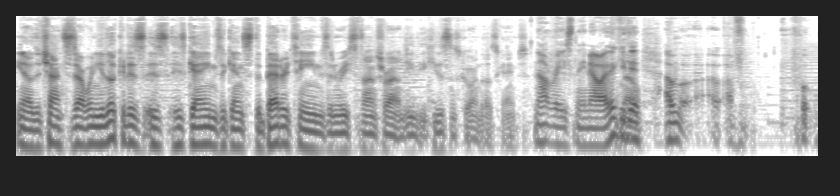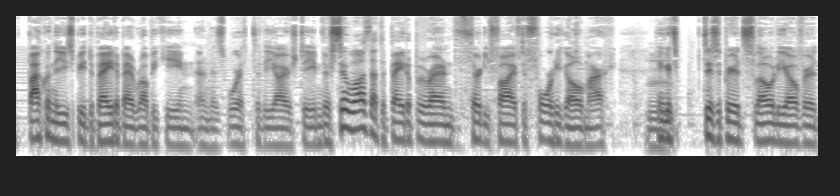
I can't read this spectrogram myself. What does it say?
you know the chances are when you look at his his, his games against the better teams in recent times around, he, he doesn't score in those games. Not recently, no. I think he No. did. Um, uh, back when there used to be a debate about Robbie Keane and his worth to the Irish team, there still was that debate up around the 35 to 40 goal mark. I Mm. think it's disappeared slowly over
